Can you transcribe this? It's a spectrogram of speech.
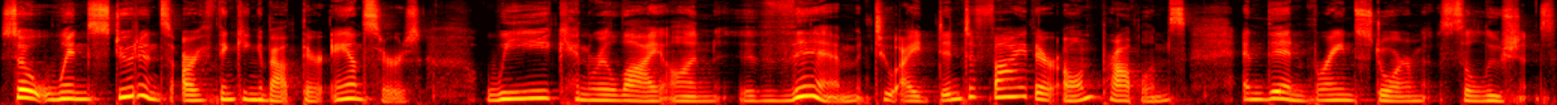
So, when students are thinking about their answers, we can rely on them to identify their own problems and then brainstorm solutions.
